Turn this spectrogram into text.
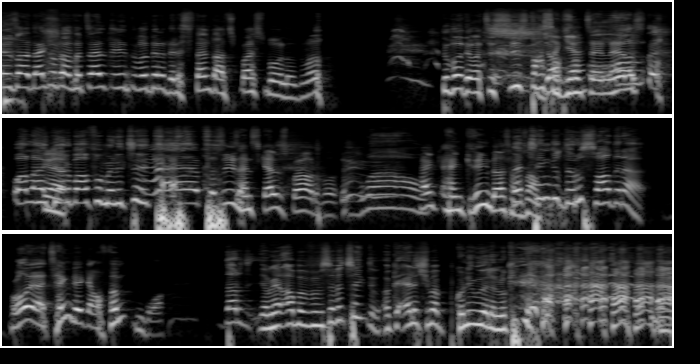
det er sådan, der er ikke nogen, der har fortalt det. Du ved, det der, det er det standard spørgsmålet, du ved. Du ved, det var til sidst Bare sagt ja. jobsamtalen ellers. Wallah, han Ja. gør det bare formalitet. Ja, præcis, han skal spørge, du ved. Wow. Han, han grinede også. Han Hvad var sådan, tænkte du, da du svarede det der? Bro, jeg tænkte ikke, jeg var 15, bror. Der du, jeg vil gerne arbejde for så hvad tænkte du? Okay, alle shibab, gå lige ud af det lokale. Ja,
